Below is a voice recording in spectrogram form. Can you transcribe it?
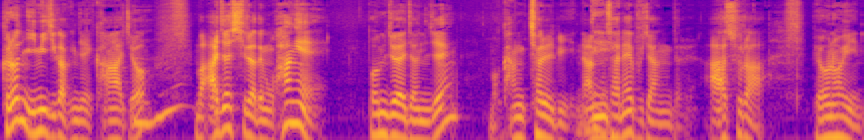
그런 이미지가 굉장히 강하죠. 음. 뭐 아저씨라든가 황해, 범죄와의 전쟁, 뭐 강철비, 남산의 네. 부장들, 아수라, 변호인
